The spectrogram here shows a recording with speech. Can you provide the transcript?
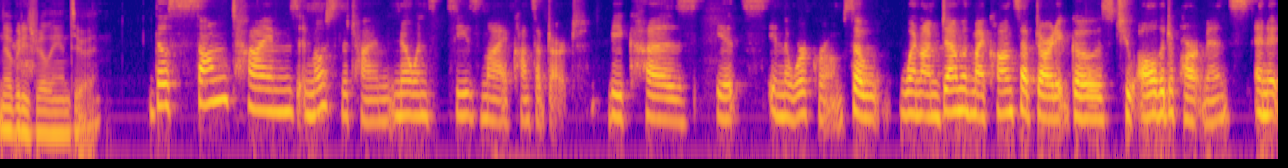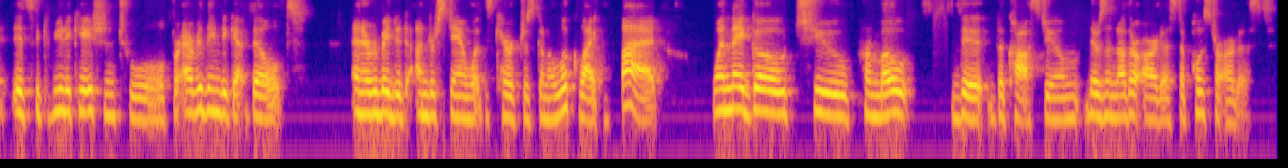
nobody's really into it. Though sometimes, and most of the time, no one sees my concept art because it's in the workroom. So when I'm done with my concept art, it goes to all the departments, and it, it's the communication tool for everything to get built and everybody to understand what this character is going to look like. But when they go to promote the the costume there's another artist a poster artist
